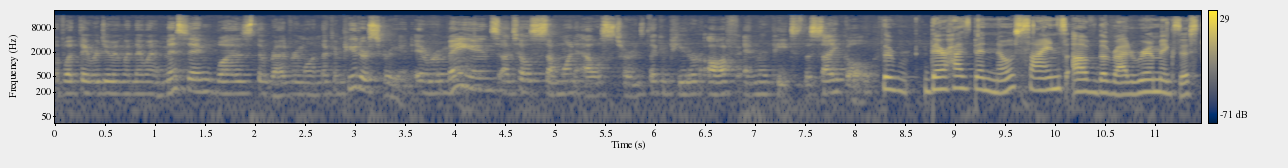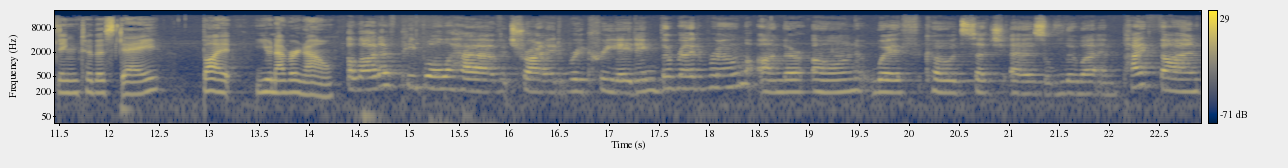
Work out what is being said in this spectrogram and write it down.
of what they were doing when they went missing was the red room on the computer screen. It remains until someone else turns the computer off and repeats the cycle. The, there has been no signs of the red room existing to this day, but you never know. A lot of people have tried recreating the Red Room on their own with codes such as Lua and Python,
